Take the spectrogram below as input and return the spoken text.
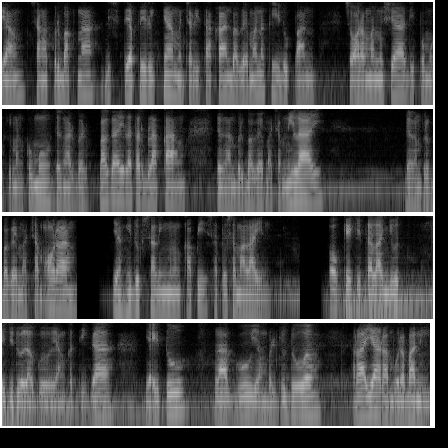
yang sangat berbakna di setiap liriknya menceritakan bagaimana kehidupan seorang manusia di pemukiman kumuh dengan berbagai latar belakang, dengan berbagai macam nilai, dengan berbagai macam orang yang hidup saling melengkapi satu sama lain. Oke, kita lanjut ke judul lagu yang ketiga, yaitu lagu yang berjudul Raya Rambu Rabani.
